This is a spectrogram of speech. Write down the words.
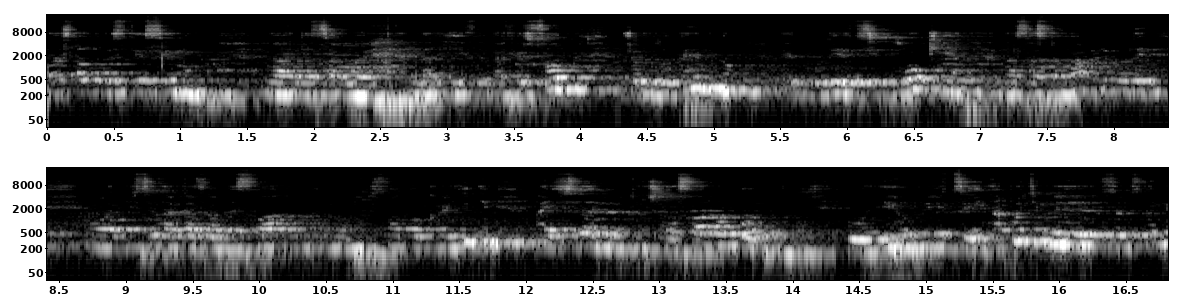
Я стала вести сином на, те саме, на, на Херсон, вже було темно, е, були ці блоки, нас останавливали. От, і завжди казали слава, ну, слава Україні, а я не точила, слава Богу. От, і, і цей. А потім ми завезли ми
